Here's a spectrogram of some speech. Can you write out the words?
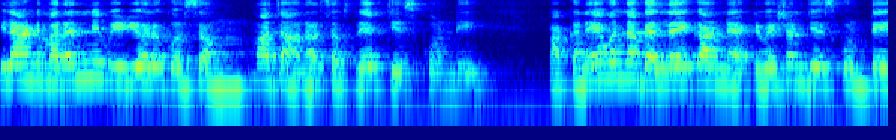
ఇలాంటి మరిన్ని వీడియోల కోసం మా ఛానల్ సబ్స్క్రైబ్ చేసుకోండి. పక్కనే ఉన్న బెల్ ఐకాన్ని యాక్టివేషన్ చేసుకుంటే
